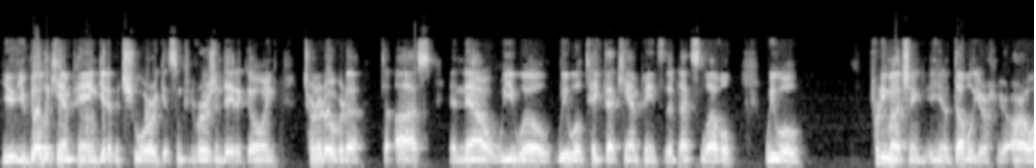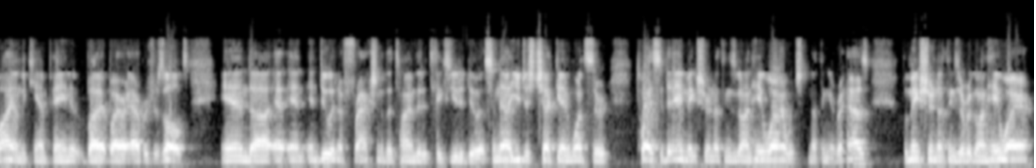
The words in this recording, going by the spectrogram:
you you build a campaign, get it mature, get some conversion data going, turn it over to to us, and now we will we will take that campaign to the next level. We will pretty much you know double your, your ROI on the campaign by by our average results, and uh, and and do it in a fraction of the time that it takes you to do it. So now you just check in once or twice a day, make sure nothing's gone haywire, which nothing ever has, but make sure nothing's ever gone haywire,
